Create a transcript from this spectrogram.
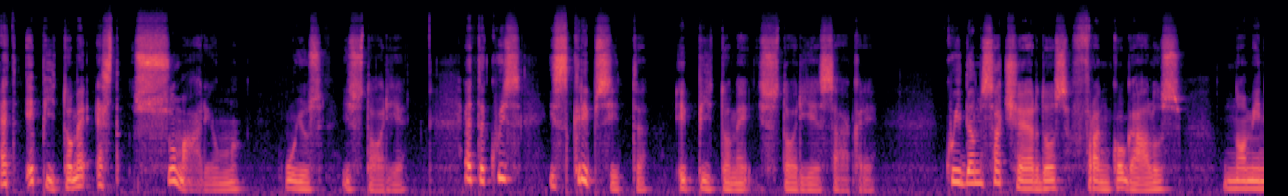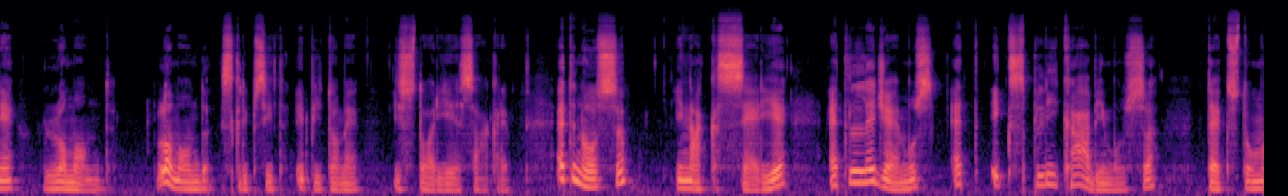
Et epitome est summarium uius historiae. Et quis scripsit epitome historiae sacre, quidam sacerdos Franco gallus nomine Lomond. Lomond scripsit epitome historiae sacre. Et nos, in ac serie, et legemus et explicabimus textum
